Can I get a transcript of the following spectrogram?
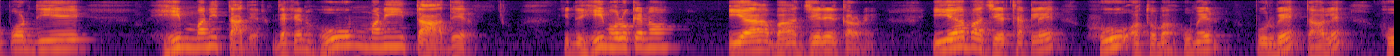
উপর দিয়ে, হিম মানে তাদের। দেখেন, হুম মানে তাদের। কিন্তু হিম হলো কেন? ইয়া বা জেরের কারণে। ইয়া বা জের থাকলে হু অথবা হুমের পূর্বে তাহলে হু,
